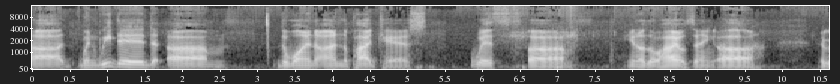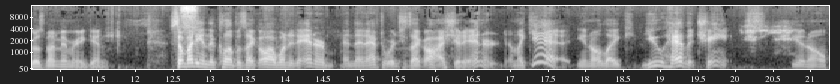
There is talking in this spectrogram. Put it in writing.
uh when we did um the one on the podcast with um you know the ohio thing uh there goes my memory again somebody in the club was like, "Oh, I wanted to enter," and then afterwards he's like, "Oh, I should have entered." I'm like, "Yeah, you know, like you have a chance, you know."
